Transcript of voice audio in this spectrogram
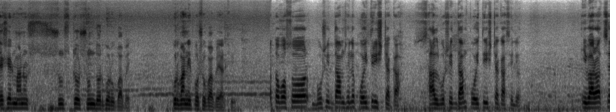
দেশের মানুষ সুস্থ, সুন্দর গরু পাবে, কুরবানির পশু পাবে আর কি। গত বছর বসির দাম ছিল পঁয়ত্রিশ টাকা, শাল বসির দাম পঁয়ত্রিশ টাকা ছিল। এবার হচ্ছে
